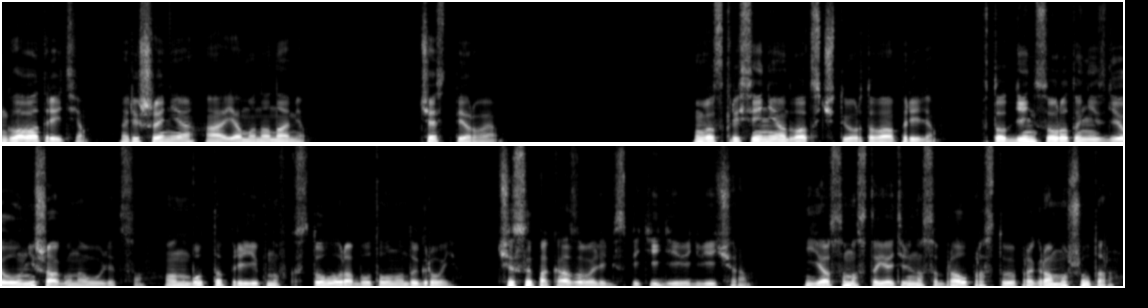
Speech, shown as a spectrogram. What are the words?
Глава 3. Решение Аяма Нанами. Часть 1. Воскресенье 24 апреля. В тот день Сорота не сделал ни шагу на улицу. Он будто, прилипнув к столу, работал над игрой. Часы показывали без пяти девять вечера. Я самостоятельно собрал простую программу шутер.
